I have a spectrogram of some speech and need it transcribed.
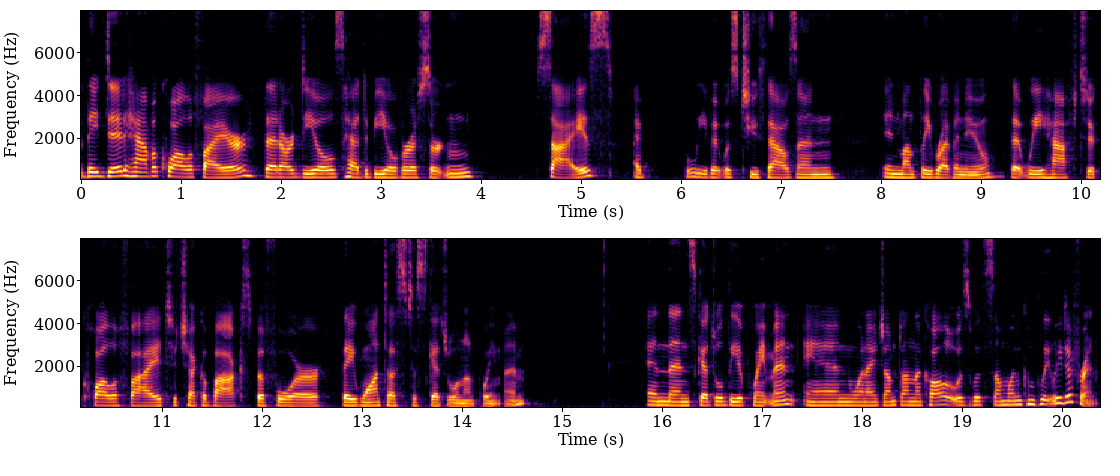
They did have a qualifier that our deals had to be over a certain size. I believe it was 2000 in monthly revenue that we have to qualify to check a box before they want us to schedule an appointment. And then scheduled the appointment and when I jumped on the call it was with someone completely different.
